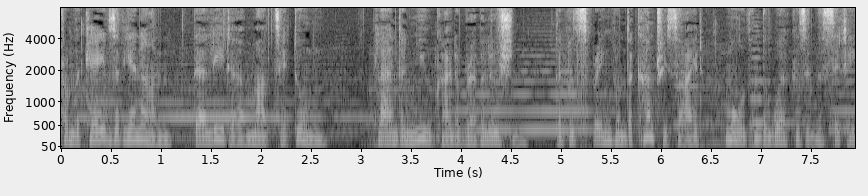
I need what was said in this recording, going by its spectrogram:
From the caves of Yan'an, their leader, Mao Zedong, planned a new kind of revolution that would spring from the countryside more than the workers in the city.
